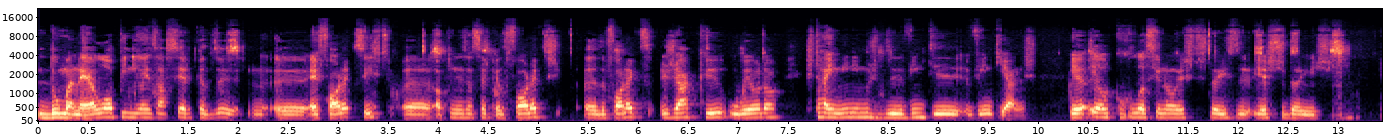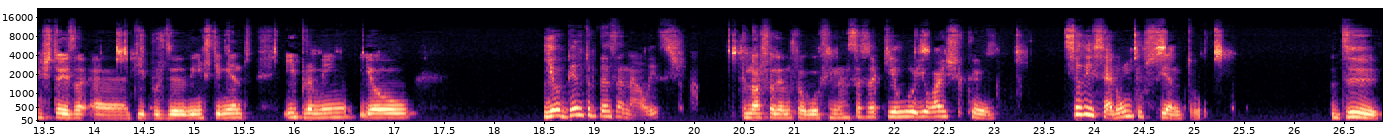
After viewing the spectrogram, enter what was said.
do Manel, opiniões acerca de uh, é Forex isto, opiniões acerca de Forex, de Forex, já que o euro está em mínimos de 20, 20 anos ele correlacionou estes dois, estes dois, estes dois uh, tipos de, de, investimento e para mim eu, eu dentro das análises que nós fazemos no Google Finanças, aquilo eu acho que se eu disser 1% de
